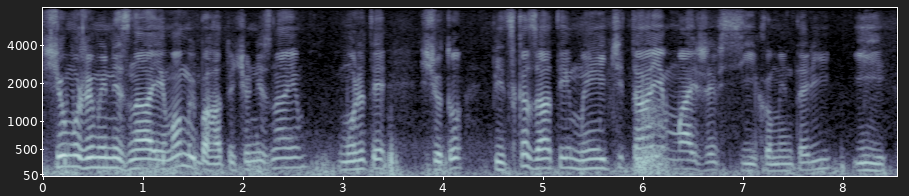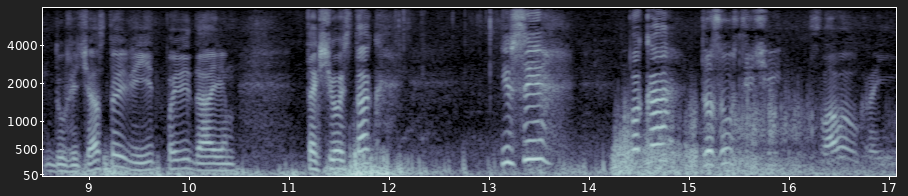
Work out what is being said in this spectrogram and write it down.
Що може ми не знаємо, а ми багато чого не знаємо. Можете що то підсказати. Ми читаємо майже всі коментарі і дуже часто відповідаємо. Так що ось так. І все. Пока, до зустрічі. Слава Україні!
